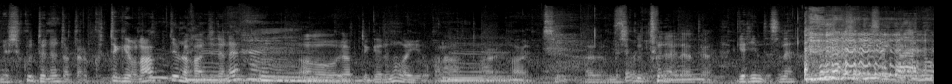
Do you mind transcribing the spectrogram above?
飯食ってねえんだったら食ってけよなっていうような感じでね、あのやっていけるのがいいのかな、はいはい、飯食ってないなって。下品ですね。あの、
